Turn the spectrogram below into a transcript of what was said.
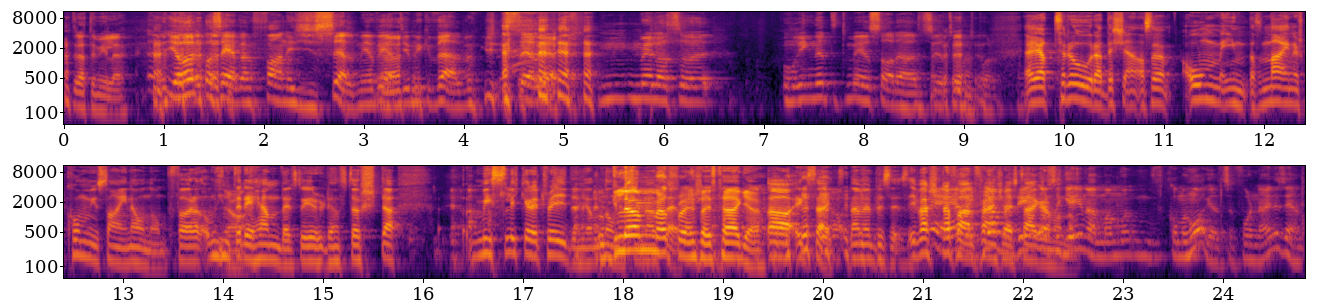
30 mille. Jag höll på att säga, vem fan är Giselle? Men jag vet ju mycket väl vem Giselle är. Men alltså, hon ringde inte till mig och sa det här, så jag tror inte på det. Ja, Jag tror att det känns, alltså, om in, alltså Niners kommer ju signa honom för att om inte Ja. det händer så är det den största misslyckade traden jag någonsin glömmer att franchise-tagga. Ja, exakt, nej men precis. I värsta Nej, fall franchise-taggar alltså honom. grejen man kommer ihåg att så 49ers är en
